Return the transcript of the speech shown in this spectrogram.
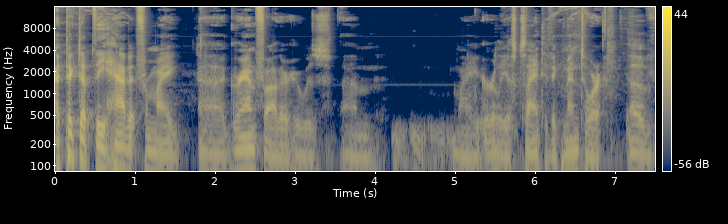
I picked up the habit from my uh, grandfather, who was um, my earliest scientific mentor, of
